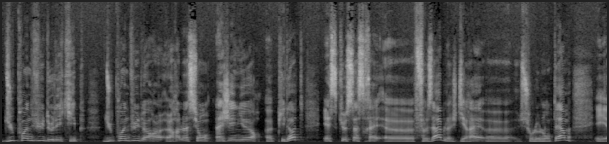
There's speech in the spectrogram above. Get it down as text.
du point de vue de l'équipe, du point de vue de la, relation ingénieur-pilote, est-ce que ça serait faisable, je dirais, sur le long terme Et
